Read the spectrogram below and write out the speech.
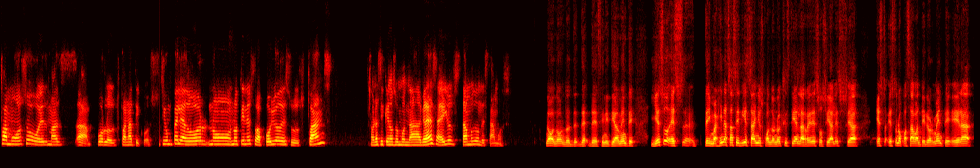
famoso o es más ah, por los fanáticos. Si un peleador no, no tiene su apoyo de sus fans, ahora sí que no somos nada. Gracias a ellos estamos donde estamos. No, no, definitivamente. Y eso es, eh, te imaginas hace 10 años cuando no existían las redes sociales, o sea, esto, esto no pasaba anteriormente, era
